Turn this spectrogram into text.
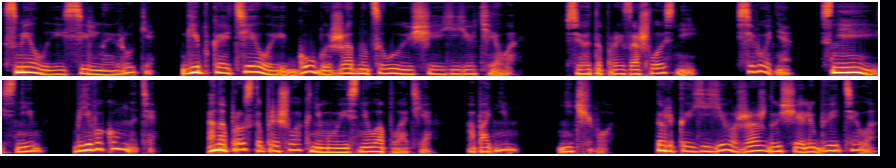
смелые и сильные руки, гибкое тело и губы, жадно целующие ее тело. Все это произошло с ней. Сегодня. С ней и с ним. В его комнате. Она просто пришла к нему и сняла платье — а под ним — ничего. Только ее жаждущее любви тело.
